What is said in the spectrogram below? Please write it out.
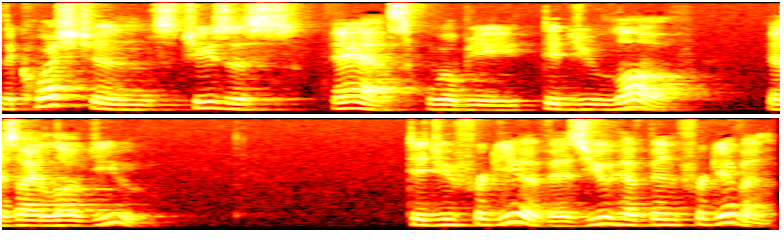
The questions Jesus asks will be Did you love as I loved you? Did you forgive as you have been forgiven?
